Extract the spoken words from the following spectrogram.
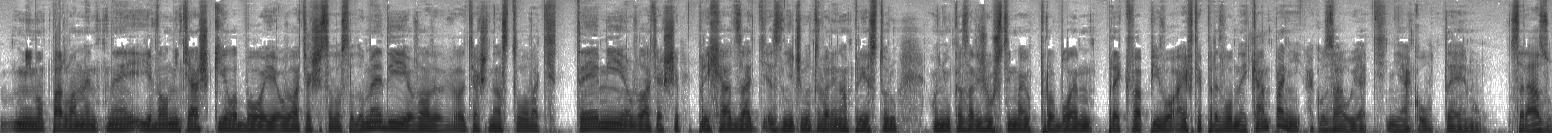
mimo parlamentnej je veľmi ťažký, lebo je oveľa ťažšie sa dostať do médií, je oveľa, oveľa ťažšie nastolovať témy, je oveľa ťažšie prichádzať s niečím do verejného priestoru. Oni ukázali, že už s tým majú problém prekvapivo aj v tej predvodnej kampani, ako zaujať nejakou tému zrazu.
